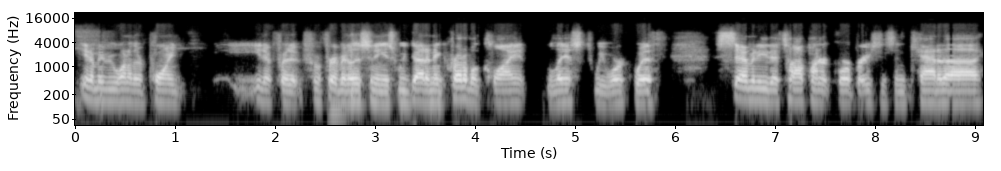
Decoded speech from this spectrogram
you know, maybe one other point you know, for, the, for, for everybody listening is we've got an incredible client list. We work with 70 of the top 100 corporations in Canada.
